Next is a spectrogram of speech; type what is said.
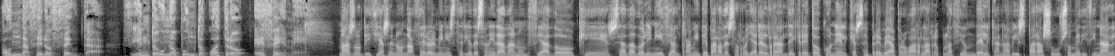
Onda Cero Ceuta, 101.4 FM. Más noticias en Onda Cero. El Ministerio de Sanidad ha anunciado que se ha dado el inicio al trámite para desarrollar el Real Decreto con el que se prevé aprobar la regulación del cannabis para su uso medicinal,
